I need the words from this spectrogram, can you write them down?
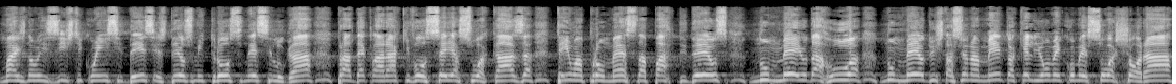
mas não existe coincidências. Deus me trouxe nesse lugar para declarar que você e a sua casa têm uma promessa da parte de Deus. No meio da rua, no meio do estacionamento, aquele homem começou a chorar,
